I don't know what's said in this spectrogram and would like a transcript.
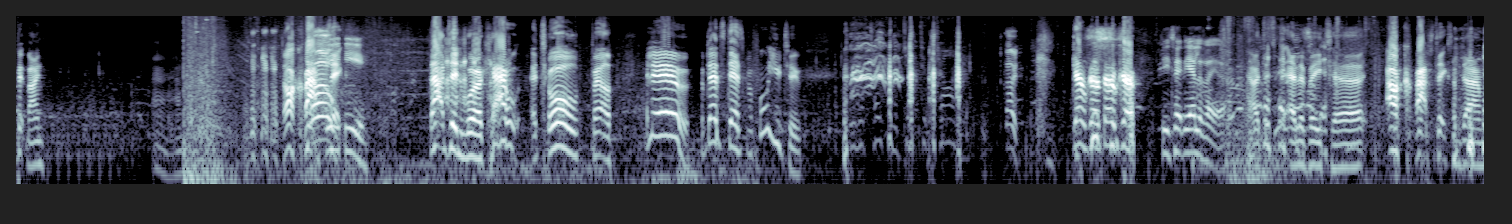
pick mine. Oh, Oh crap! Whoa. Nick. yeah. That didn't work out at all, Phil. Hello! I'm downstairs before you two. We have taken objective Charlie. Go. Go, go, go, go! Do you take the elevator? I just the elevator. Oh crap, sticks I'm down.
